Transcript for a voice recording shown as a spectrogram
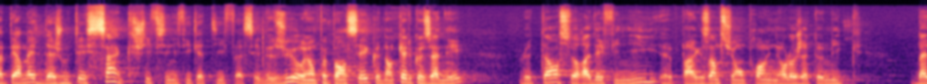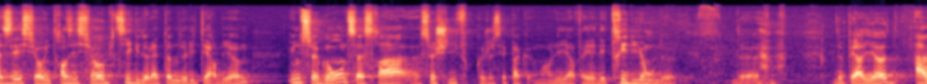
va permettre d'ajouter 5 chiffres significatifs à ces mesures, et on peut penser que dans quelques années, le temps sera défini. Euh, par exemple, si on prend une horloge atomique basée sur une transition optique de l'atome de l'iterbium, une seconde, ça sera ce chiffre que je ne sais pas comment lire, enfin il y a des trillions de, de périodes, à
